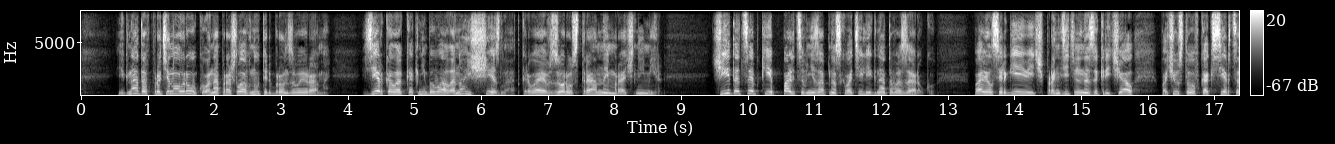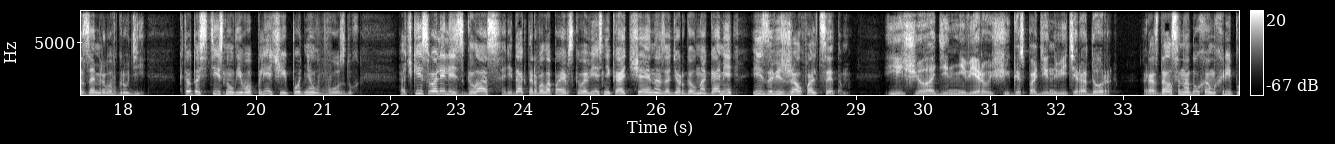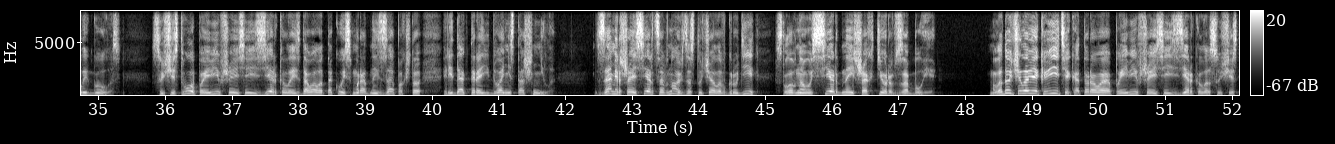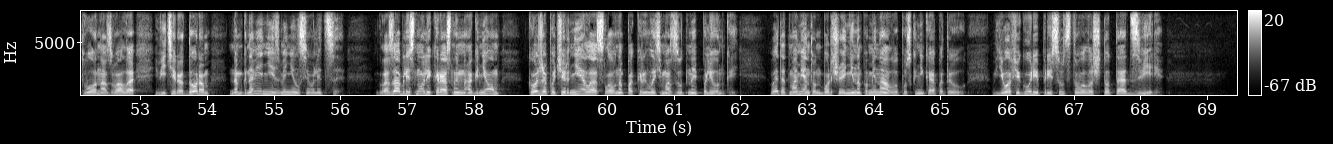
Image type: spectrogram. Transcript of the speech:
Игнатов протянул руку, она прошла внутрь бронзовой рамы. Зеркало, как не бывало, оно исчезло, открывая взору странный мрачный мир. Чьи-то цепкие пальцы внезапно схватили Игнатова за руку. Павел Сергеевич пронзительно закричал, почувствовав, как сердце замерло в груди. Кто-то стиснул его плечи и поднял в воздух. Очки свалились с глаз, редактор Волопаевского вестника отчаянно задергал ногами и завизжал фальцетом. «Еще один неверующий господин Ветерадор!» Раздался над ухом хриплый голос. Существо, появившееся из зеркала, издавало такой смрадный запах, что редактора едва не стошнило. Замершее сердце вновь застучало в груди, словно усердный шахтер в забое. Молодой человек Вити, которого появившееся из зеркала существо назвало Витеродором, на мгновение изменился в лице. Глаза блеснули красным огнем, кожа почернела, словно покрылась мазутной пленкой. В этот момент он больше не напоминал выпускника ПТУ. В его фигуре присутствовало что-то от зверя.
